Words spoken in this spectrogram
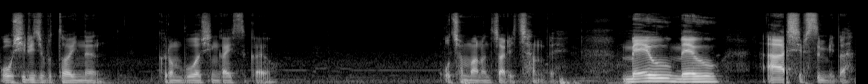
5 시리즈부터 있는 그런 무엇인가 있을까요? 5천만 원짜리 차인데 매우 매우 아쉽습니다.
